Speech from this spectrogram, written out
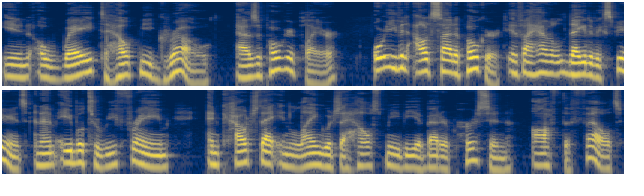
in a way to help me grow as a poker player, or even outside of poker, if I have a negative experience and I'm able to reframe and couch that in language that helps me be a better person off the felt,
